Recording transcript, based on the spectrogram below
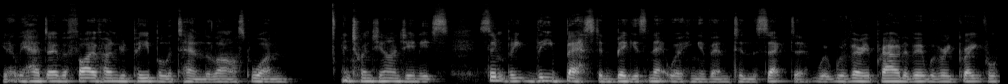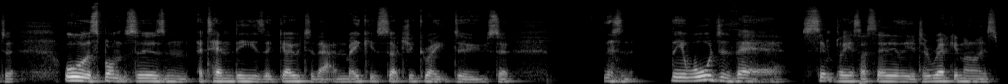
You know, we had over 500 people attend the last one in 2019. It's simply the best and biggest networking event in the sector. We're, we're very proud of it. We're very grateful to all the sponsors and attendees that go to that and make it such a great do. So, listen, the awards are there simply, as I said earlier, to recognise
